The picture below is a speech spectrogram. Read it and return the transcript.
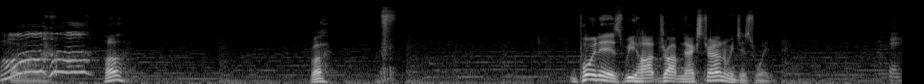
Oh, Huh? What? The point is, we hot drop next round and we just win. okay.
